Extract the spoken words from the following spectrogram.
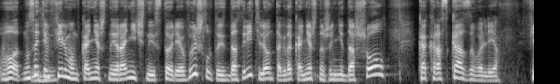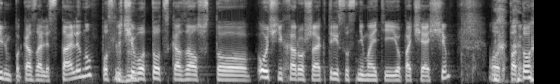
Вот, но с этим фильмом, конечно, ироничная история вышла, то есть до зрителя он тогда, конечно же, не дошел. Как рассказывали Фильм показали Сталину, после угу. чего тот сказал, что очень хорошая актриса, снимайте ее почаще. Вот, потом,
